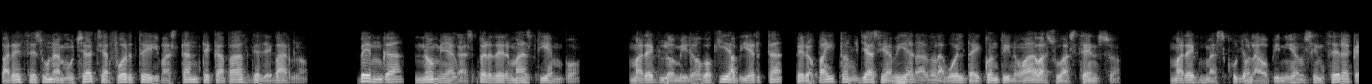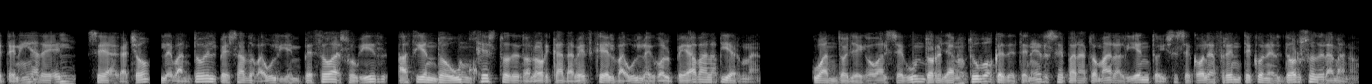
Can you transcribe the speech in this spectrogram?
Pareces una muchacha fuerte y bastante capaz de llevarlo. Venga, no me hagas perder más tiempo. Marek lo miró boquiabierta, pero Python ya se había dado la vuelta y continuaba su ascenso. Marek masculló la opinión sincera que tenía de él, se agachó, levantó el pesado baúl y empezó a subir, haciendo un gesto de dolor cada vez que el baúl le golpeaba la pierna. Cuando llegó al segundo rellano tuvo que detenerse para tomar aliento y se secó la frente con el dorso de la mano.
